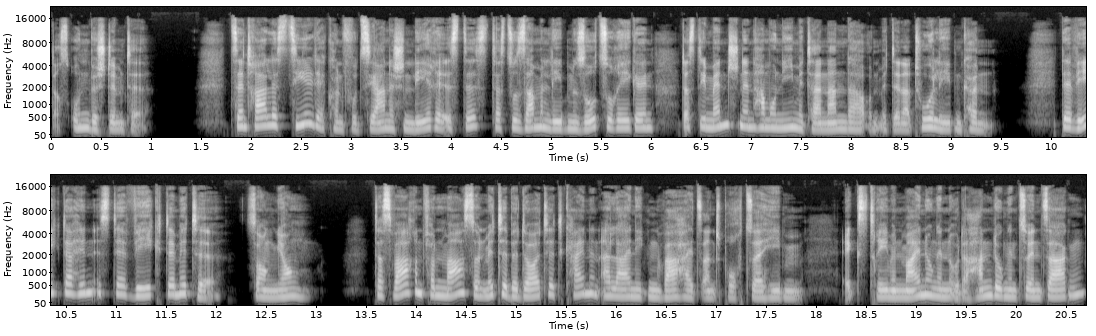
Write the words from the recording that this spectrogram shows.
das Unbestimmte. Zentrales Ziel der konfuzianischen Lehre ist es, das Zusammenleben so zu regeln, dass die Menschen in Harmonie miteinander und mit der Natur leben können. Der Weg dahin ist der Weg der Mitte, Songyong. Das Wahren von Maß und Mitte bedeutet, keinen alleinigen Wahrheitsanspruch zu erheben, extremen Meinungen oder Handlungen zu entsagen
